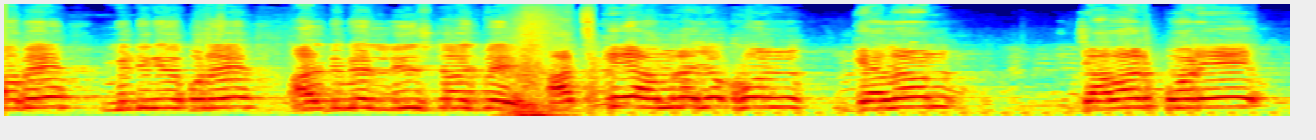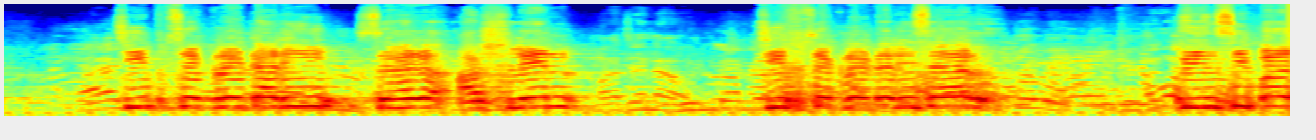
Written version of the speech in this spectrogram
হবে। মিটিং এর পরে আলটিমেট লিস্ট আসবে। আজকে আমরা যখন গেলাম, যাওয়ার পরে চিফ সেক্রেটারি স্যার আসলেন। Chief secretary sir principal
